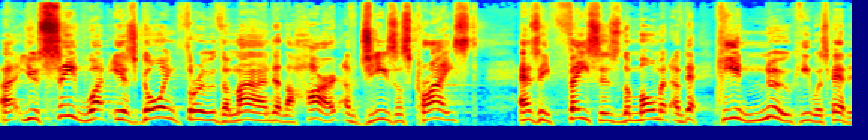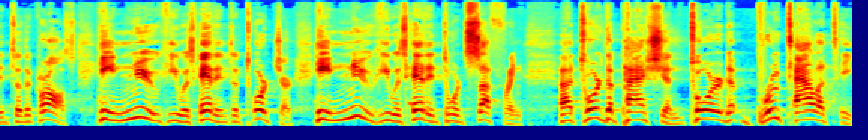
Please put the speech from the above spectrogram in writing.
Uh, you see what is going through the mind and the heart of Jesus Christ as he faces the moment of death. He knew he was headed to the cross. He knew he was headed to torture. He knew he was headed toward suffering, uh, toward the passion, toward brutality,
